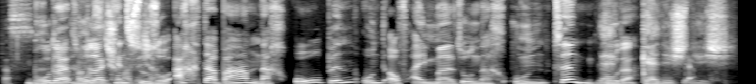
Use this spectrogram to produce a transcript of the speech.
Das, Bruder, Bruder kennst du so Achterbahn nach oben und auf einmal so nach unten, nee, Bruder? Kenn ich ja. nicht.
